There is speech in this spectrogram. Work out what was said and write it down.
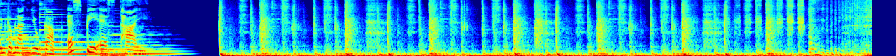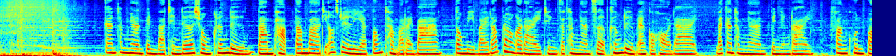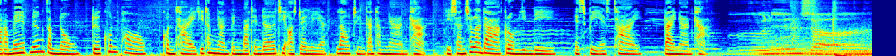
คุณกำลังอยู่กับ SBS ไทย การทำงานเป็นบาร์เทนเดอร์ชงเครื่องดื่ม ตามผับตามบาร์ที่ออสเตรเลียต้องทำอะไรบ้าง ต้องมีใบรับรองอะไรถึงจะทำงานเสิร์ฟเครื่องดื่มแอลกอฮอล์ได้ และการทำงานเป็นอย่างไร ฟังคุณปรเมศเนื่องจำนง หรือคุณพอล คนไทยที่ทำงานเป็นบาร์เทนเดอร์ที่ออสเตรเลียเล่าถึงการทำงานค่ะ ดิฉันชลดากรมยินดี SBS ไทย รายงานค่ะ burning sun.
